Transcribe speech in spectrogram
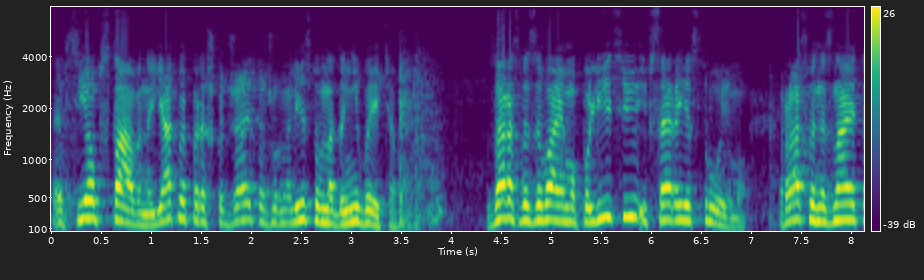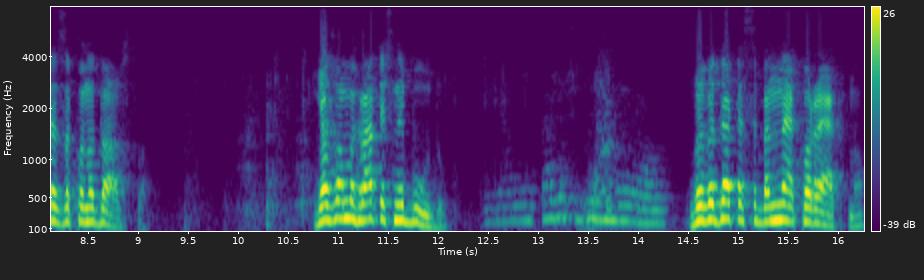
всі обставини, як ви перешкоджаєте журналісту в наданні витягу. Зараз визиваємо поліцію і все реєструємо. Раз ви не знаєте законодавства. Я з вами гратись не буду. Я не кажу, щоб ви зі мною. Ви ведете себе некоректно.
